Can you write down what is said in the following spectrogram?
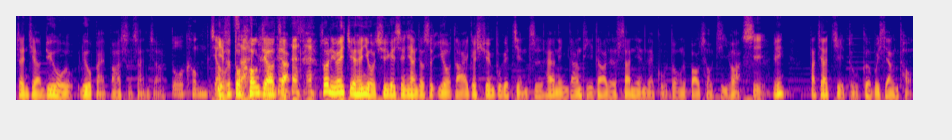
增加六六百八十三张，多空交也是多空交战，所以你会觉得很有趣一个现象，就是友达一个宣布一个减资，还有您刚提到的三年的股东的报酬计划，是，哎，大家解读各不相同，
